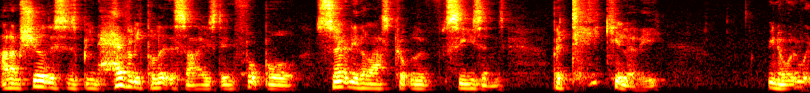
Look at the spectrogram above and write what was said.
and I'm sure this has been heavily politicised in football certainly the last couple of seasons, particularly, you know,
